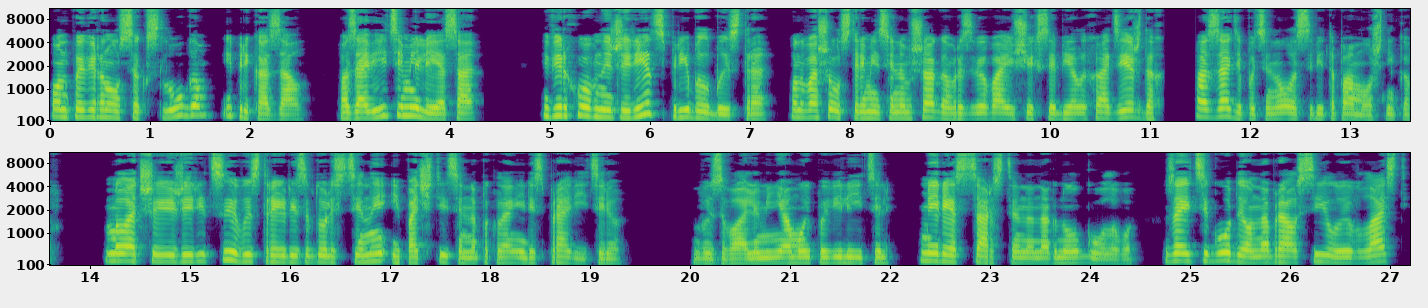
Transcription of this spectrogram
Он повернулся к слугам и приказал. «Позовите Мелеса». Верховный жрец прибыл быстро. Он вошел стремительным шагом в развивающихся белых одеждах, а сзади потянула свита помощников. Младшие жрецы выстроились вдоль стены и почтительно поклонились правителю. «Вы звали меня, мой повелитель?» Мерес царственно нагнул голову. За эти годы он набрал силу и власть,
